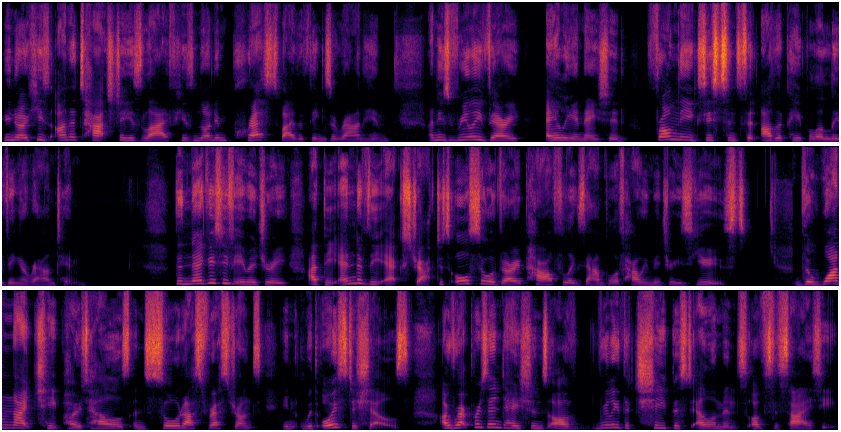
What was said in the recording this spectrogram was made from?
You know, he's unattached to his life, he's not impressed by the things around him, and he's really very alienated from the existence that other people are living around him. The negative imagery at the end of the extract is also a very powerful example of how imagery is used. The one night cheap hotels and sawdust restaurants in, with oyster shells are representations of really the cheapest elements of society.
